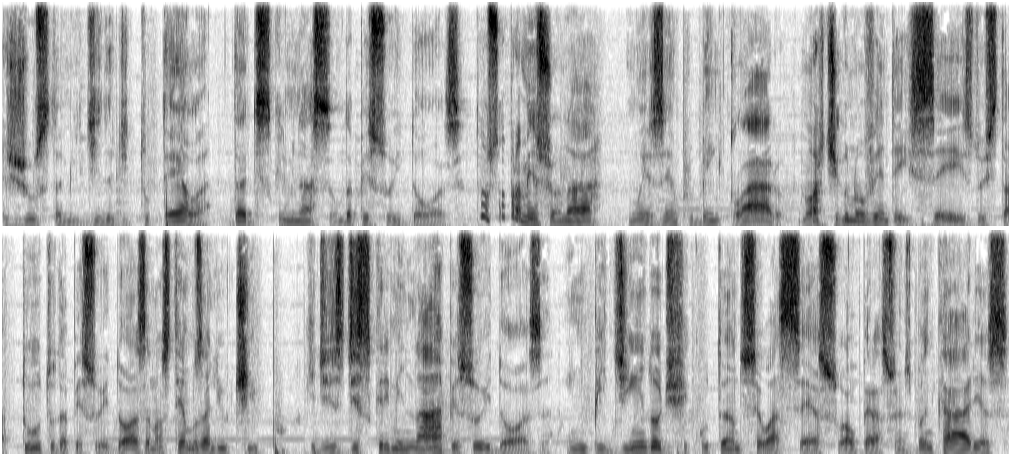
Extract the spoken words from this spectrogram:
justa medida de tutela da discriminação da pessoa idosa. Então, só para mencionar um exemplo bem claro, no artigo 96 do Estatuto da Pessoa Idosa, nós temos ali o tipo que diz discriminar a pessoa idosa, impedindo ou dificultando seu acesso a operações bancárias,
